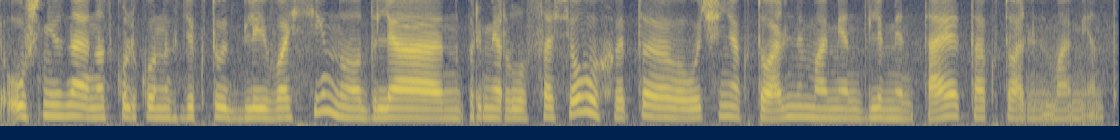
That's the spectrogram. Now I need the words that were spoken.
Уж не знаю, насколько он их диктует для иваси, но для, например, лососевых это очень актуальный момент, для мента это актуальный момент.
